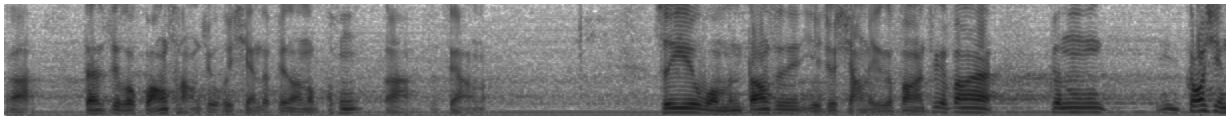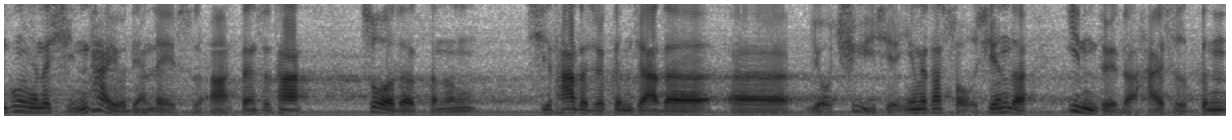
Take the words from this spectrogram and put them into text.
啊，但是这个广场就会显得非常的空，啊，是这样的。所以我们当时也就想了一个方案，这个方案跟高新公园的形态有点类似啊，但是它做的可能其他的就更加的呃有趣一些，因为它首先的应对的还是跟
